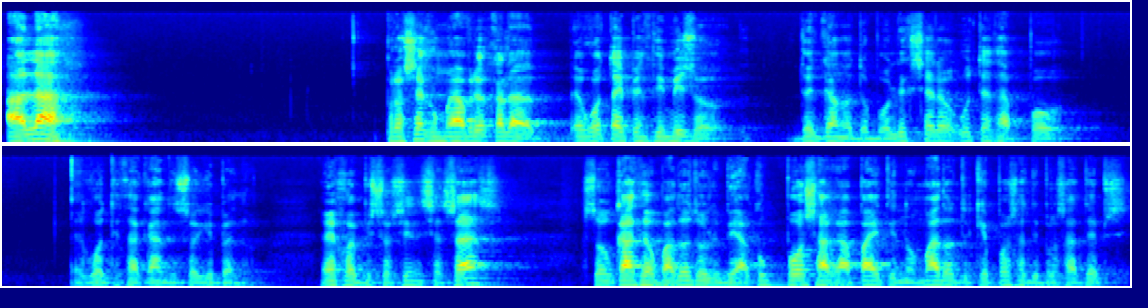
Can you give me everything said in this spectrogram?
Αλλά προσέχουμε αύριο, καλά, εγώ τα υπενθυμίζω, δεν κάνω τον πολύ ξέρω, ούτε θα πω εγώ τι θα κάνετε στο γήπεδο. Έχω εμπιστοσύνη σε εσάς, στον κάθε οπαδό του Ολυμπιακού, πώς αγαπάει την ομάδα του και πώς θα την προστατέψει.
